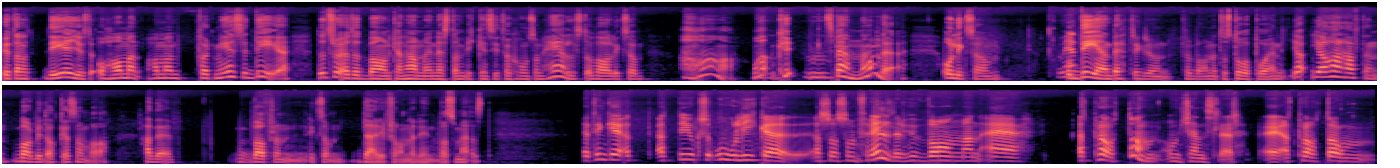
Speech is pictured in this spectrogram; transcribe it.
utan att det är just och har man, har man fört med sig det då tror jag att ett barn kan hamna i nästan vilken situation som helst och vara liksom Aha, wow, kul, spännande! Och, liksom, Men jag- och det är en bättre grund för barnet att stå på än, jag, jag har haft en Barbie-docka som var, hade, var från liksom därifrån eller vad som helst. Jag tänker att, att det är också olika, alltså som förälder, hur van man är att prata om, om känslor. Eh, Att prata om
